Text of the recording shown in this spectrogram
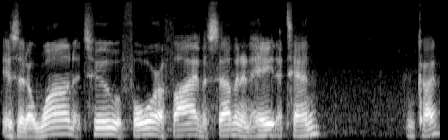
Is it a 1, a 2, a 4, a 5, a 7, an 8, a 10? Okay.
